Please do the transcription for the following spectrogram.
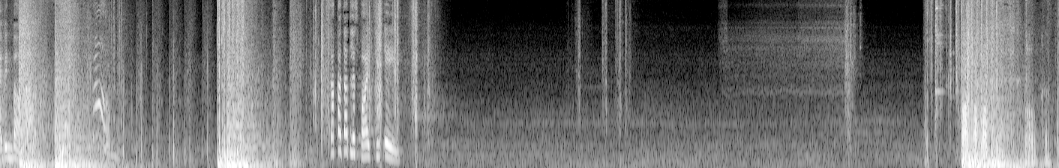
آخر لاعب باق بوم سقطت السبايك في اي Pop, pop, pop. Oh, okay.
